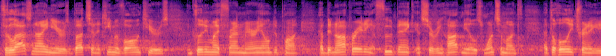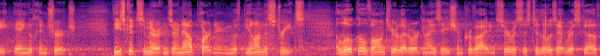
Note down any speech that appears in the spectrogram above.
For the last nine years, Butts and a team of volunteers, including my friend Mary Ellen DuPont, have been operating a food bank and serving hot meals once a month at the Holy Trinity Anglican Church. These Good Samaritans are now partnering with Beyond the Streets a local volunteer-led organization providing services to those at risk of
